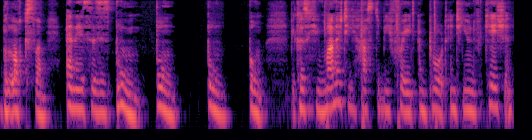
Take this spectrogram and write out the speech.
blocks them, and it says boom, boom, boom, boom, because humanity has to be freed and brought into unification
